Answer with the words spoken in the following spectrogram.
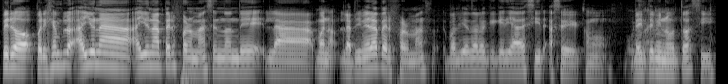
Pero, por ejemplo, hay una, hay una performance en donde la, bueno, la primera performance, volviendo a lo que quería decir hace como 20 minutos, sí.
